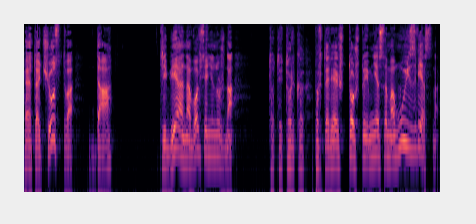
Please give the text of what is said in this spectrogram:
«это чувство», да, тебе она вовсе не нужна, то ты только повторяешь то, что и мне самому известно,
